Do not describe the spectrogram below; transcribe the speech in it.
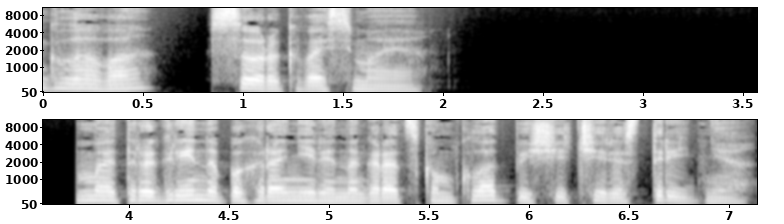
Глава 48. Мэтра Грина похоронили на городском кладбище через три дня.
